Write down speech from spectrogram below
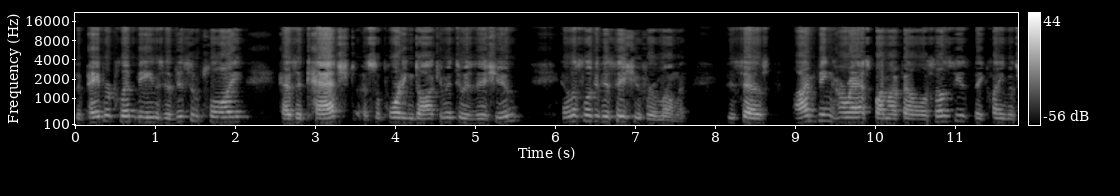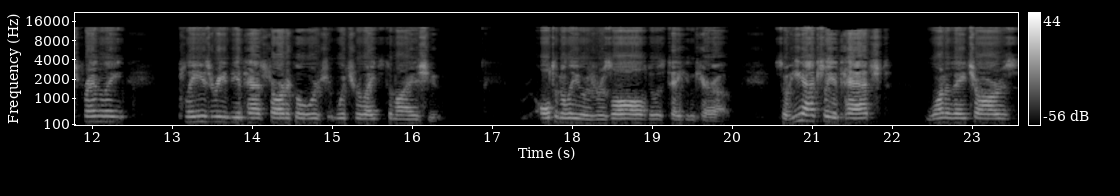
The paperclip means that this employee has attached a supporting document to his issue. And let's look at this issue for a moment. It says, I'm being harassed by my fellow associates. They claim it's friendly. Please read the attached article which, which relates to my issue. Ultimately, it was resolved. It was taken care of. So he actually attached one of HR's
